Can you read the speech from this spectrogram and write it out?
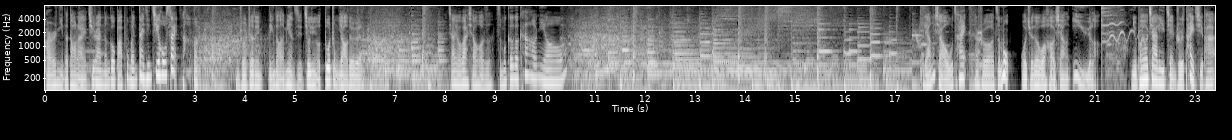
而你的到来居然能够把部门带进季后赛，你说这对领导的面子究竟有多重要，对不对？加油吧，小伙子，子木哥哥看好你哦。两小无猜，他说：“子木，我觉得我好像抑郁了。女朋友家里简直太奇葩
